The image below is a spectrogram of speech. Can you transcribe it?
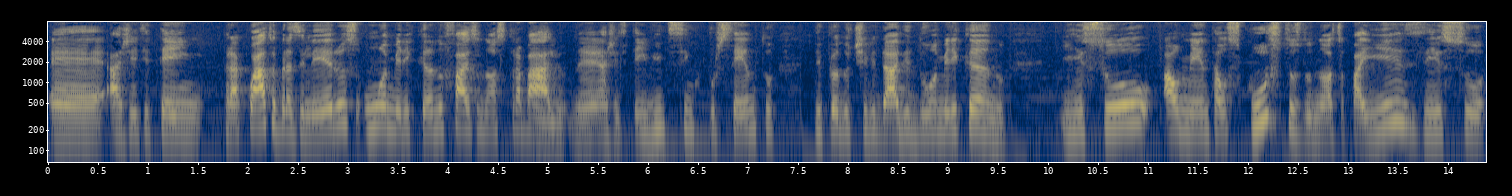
é, a gente tem para quatro brasileiros, um americano faz o nosso trabalho, né? A gente tem 25% de produtividade do americano. Isso aumenta os custos do nosso país, isso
